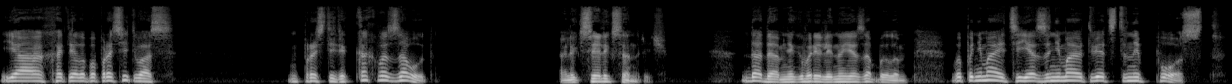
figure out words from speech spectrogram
«Я хотела попросить вас... Простите, как вас зовут?» «Алексей Александрович». «Да-да, мне говорили, но я забыла. Вы понимаете, я занимаю ответственный пост,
